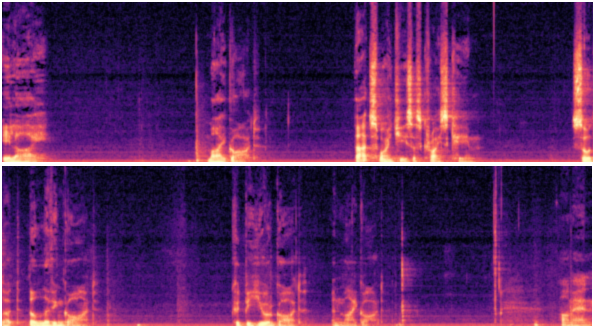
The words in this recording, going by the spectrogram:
Eli, my God. That's why Jesus Christ came, so that the living God could be your God and my God. Amen.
